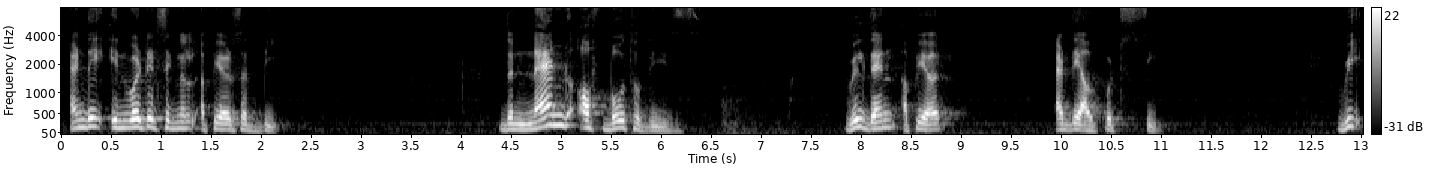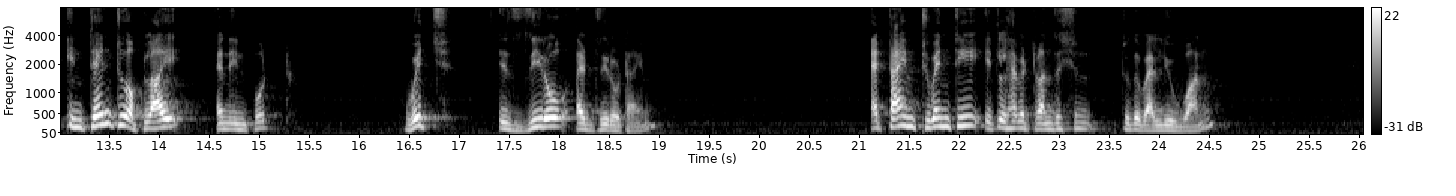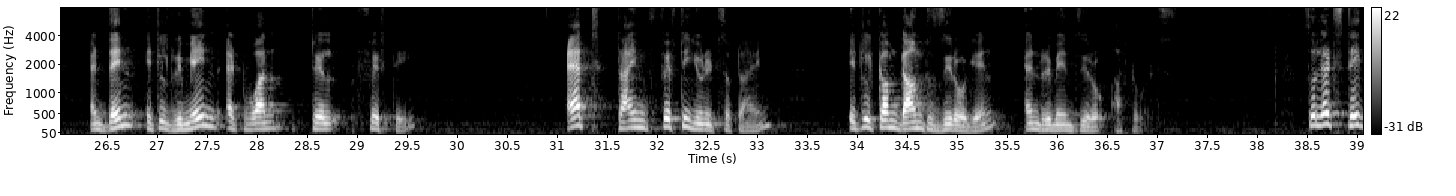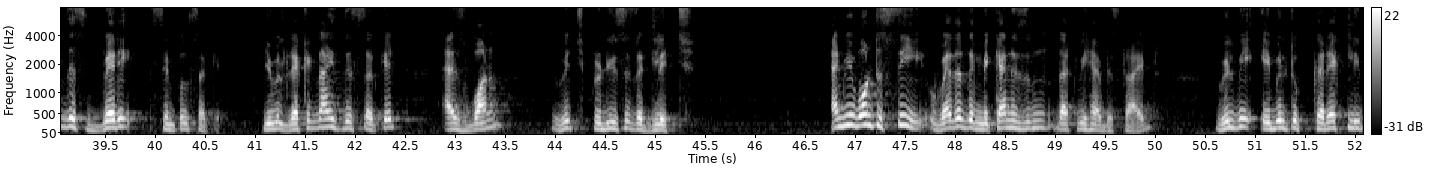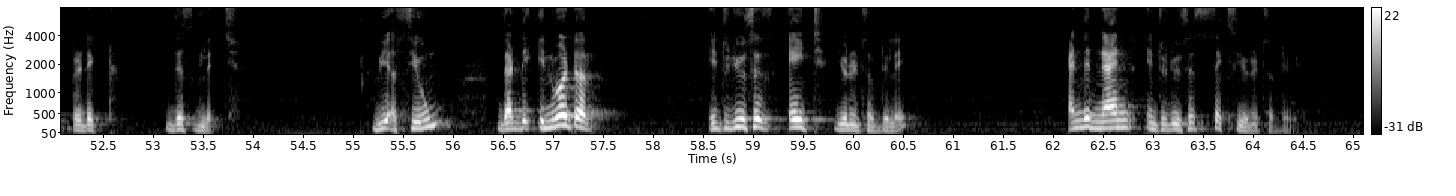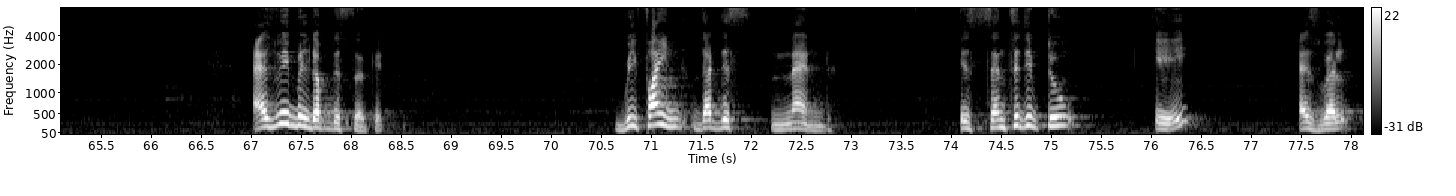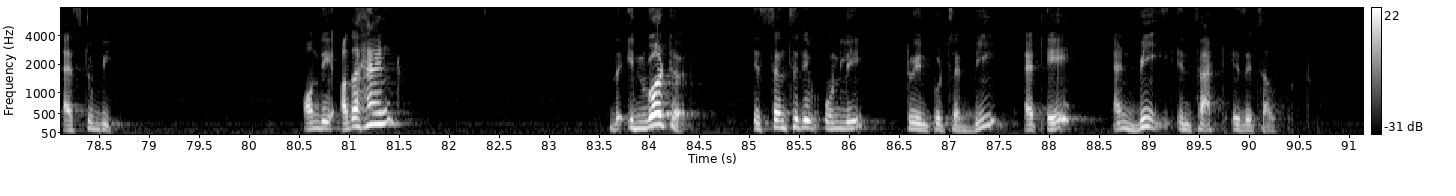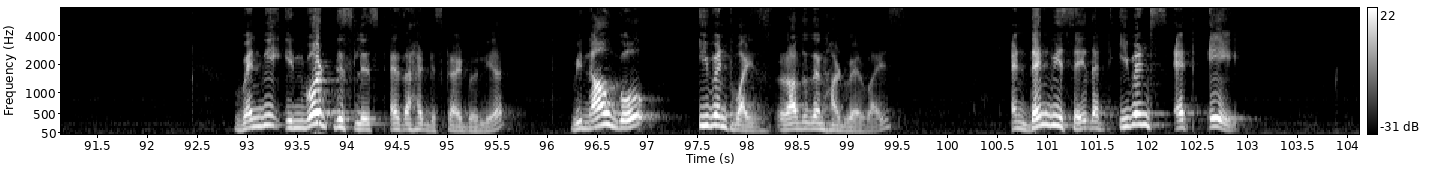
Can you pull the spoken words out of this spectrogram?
and the inverted signal appears at B. The NAND of both of these will then appear at the output C. We intend to apply an input which is 0 at 0 time. At time 20, it will have a transition to the value 1 and then it will remain at 1 till 50 at time 50 units of time, it will come down to 0 again and remain 0 afterwards. So, let us take this very simple circuit. You will recognize this circuit as one which produces a glitch. And we want to see whether the mechanism that we have described will be able to correctly predict this glitch. We assume that the inverter introduces 8 units of delay and the NAND introduces 6 units of delay. As we build up this circuit, we find that this NAND is sensitive to A as well as to B. On the other hand, the inverter is sensitive only to inputs at B at A and B in fact is its output. When we invert this list as I had described earlier, we now go event wise rather than hardware wise and then we say that events at A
